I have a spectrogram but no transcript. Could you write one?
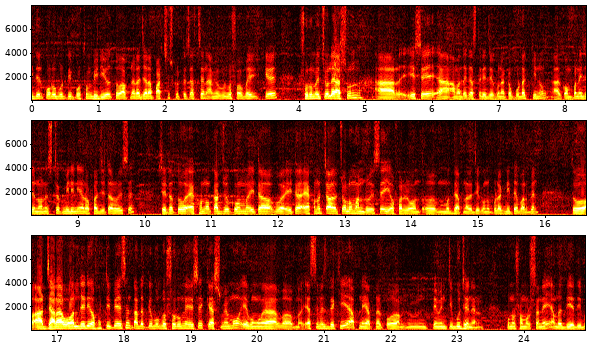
ঈদের পরবর্তী প্রথম ভিডিও তো আপনারা যারা পারচেস করতে চাচ্ছেন, আমি বলব সবাইকে শোরুমে চলে আসুন আর এসে আমাদের কাছ থেকে যে কোনো একটা প্রোডাক্ট কিনুন। আর কোম্পানির যে নন স্টপ মিলিনিয়ার অফার যেটা রয়েছে, সেটা তো এখনও কার্যক্রম, এটা এটা এখনও চলমান রয়েছে। এই অফারের মধ্যে আপনারা যে কোনো প্রোডাক্ট নিতে পারবেন। তো আর যারা অলরেডি অফারটি পেয়েছেন, তাদেরকে বলব শোরুমে এসে ক্যাশ মেমো এবং এস এম এস দেখিয়ে আপনি আপনার পেমেন্টটি বুঝে নেন। কোনো সমস্যা নেই, আমরা দিয়ে দিব।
